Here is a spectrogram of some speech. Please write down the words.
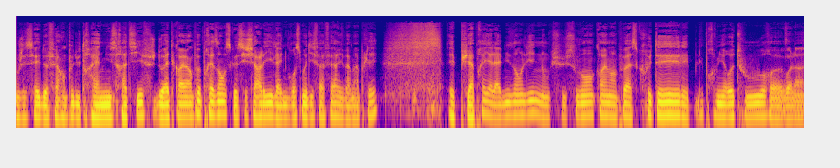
où j'essaye de faire un peu du travail administratif. Je dois être quand même un peu présent parce que si Charlie il a une grosse modif à faire, il va m'appeler. Et puis après il y a la mise en ligne, donc je suis souvent quand même un peu à scruter les, premiers retours. euh, voilà,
